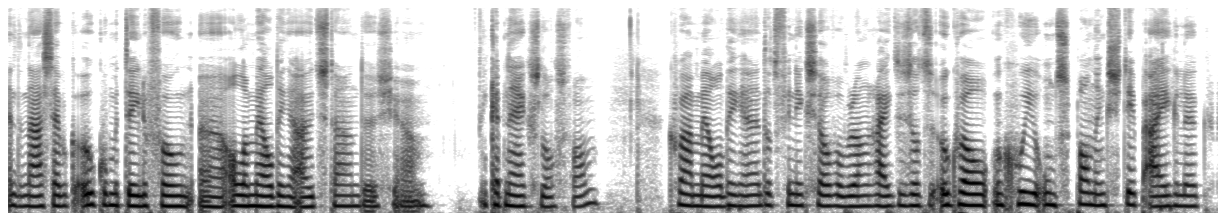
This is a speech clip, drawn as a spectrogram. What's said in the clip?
En daarnaast heb ik ook op mijn telefoon uh, alle meldingen uitstaan. Dus ja, ik heb nergens last van. Qua meldingen, dat vind ik zelf wel belangrijk. Dus dat is ook wel een goede ontspanningstip eigenlijk.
